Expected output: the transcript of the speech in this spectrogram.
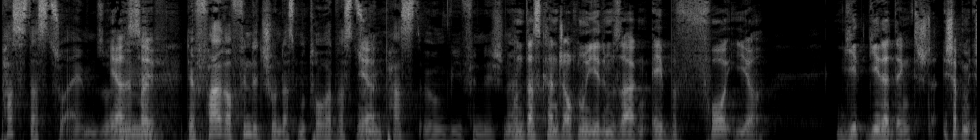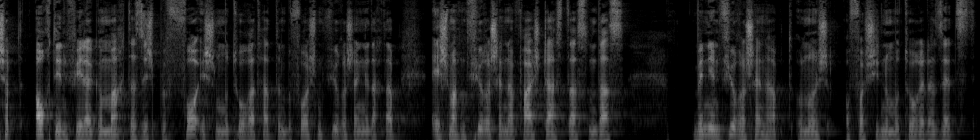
passt das zu einem, so, Ja, ne? safe. der Fahrer findet schon das Motorrad, was zu Ja. ihm passt irgendwie, finde ich, ne. Und das kann ich auch nur jedem sagen, ey, bevor ihr, je, jeder denkt, ich habe ich hab auch den Fehler gemacht, dass ich, bevor ich ein Motorrad hatte, bevor ich einen Führerschein gedacht habe, ich mache einen Führerschein, dann fahre ich das, das und das. Wenn ihr einen Führerschein habt und euch auf verschiedene Motorräder setzt,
